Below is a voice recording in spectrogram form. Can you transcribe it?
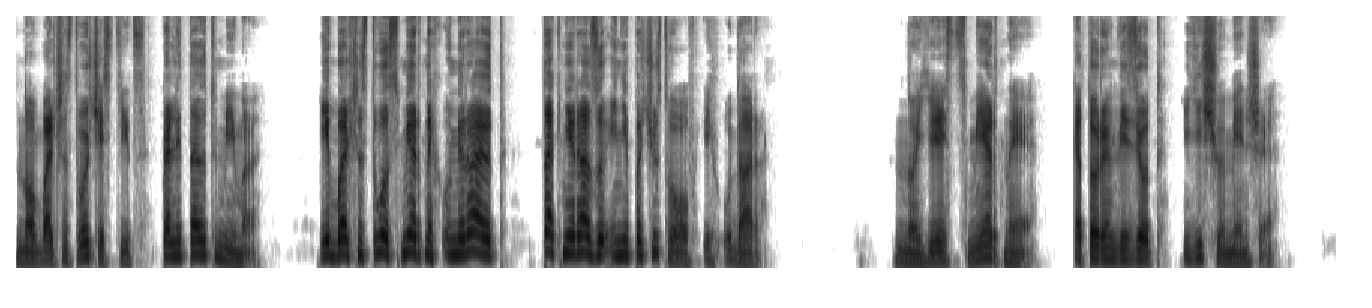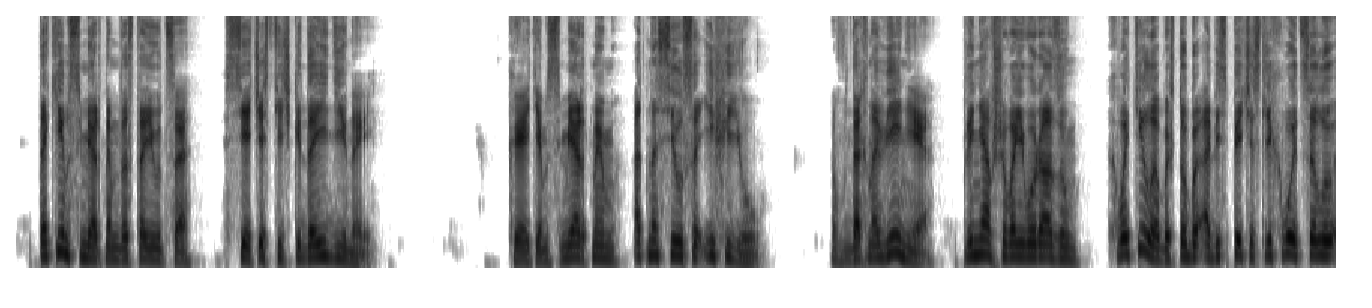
Но большинство частиц пролетают мимо и большинство смертных умирают, так ни разу и не почувствовав их удар. Но есть смертные, которым везет еще меньше. Таким смертным достаются все частички до единой. К этим смертным относился и Хью. Вдохновение, принявшего его разум, хватило бы, чтобы обеспечить лихвой целую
